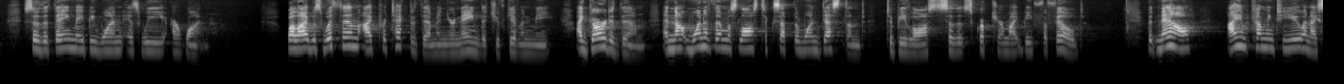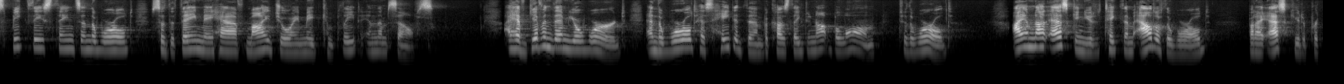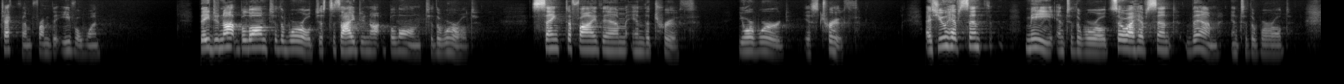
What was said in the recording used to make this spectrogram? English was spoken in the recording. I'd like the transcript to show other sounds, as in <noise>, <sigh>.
so that they may be one as we are one. While I was with them, I protected them in your name that you've given me. I guarded them, and not one of them was lost except the one destined to be lost, so that scripture might be fulfilled. But now I am coming to you, and I speak these things in the world so that they may have my joy made complete in themselves. I have given them your word, and the world has hated them because they do not belong to the world. I am not asking you to take them out of the world, but I ask you to protect them from the evil one. They do not belong to the world, just as I do not belong to the world. Sanctify them in the truth. Your word is truth. As you have sent me into the world, so I have sent them into the world.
